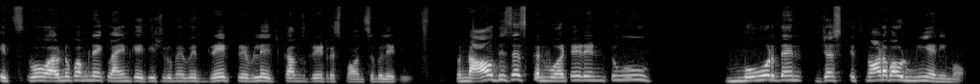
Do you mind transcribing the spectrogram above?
it's वो अनुपम ने एक लाइन कही थी शुरू में with great privilege comes great responsibility so now this has converted into more than just it's not about me anymore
